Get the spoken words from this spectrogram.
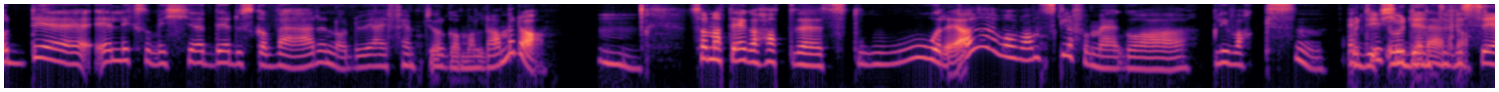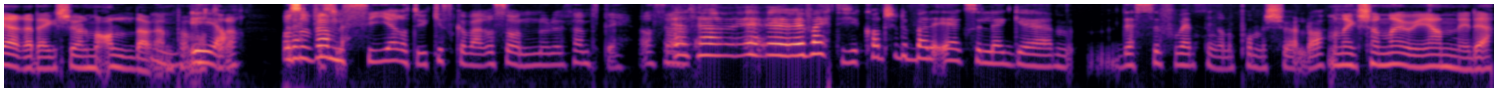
og det er liksom ikke det du skal være når du er ei 50 år gammel dame, da. Mm. Sånn at jeg har hatt det store Ja, det var vanskelig for meg å bli voksen. Jeg Og ikke å det deg sjøl med alderen, på en måte, ja. da. Og så hvem sier at du ikke skal være sånn når du er 50? Altså, Jeg, jeg, jeg, veit ikke. Kanskje det er bare jeg som legger disse forventningene på meg sjøl, da. Men jeg skjønner jo igjen i det.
